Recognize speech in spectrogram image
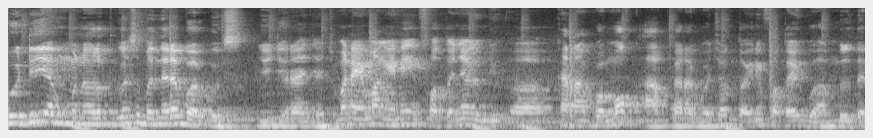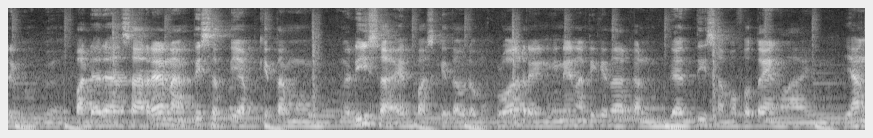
hoodie yang menurut gue sebenarnya bagus jujur aja. Cuman emang ini fotonya uh, karena gue mock up karena gue contoh ini fotonya gue ambil dari Google. Pada dasarnya nanti setiap kita mau ngedesain pas kita udah mau keluarin ini nanti kita akan ganti sama foto yang lain. Yang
